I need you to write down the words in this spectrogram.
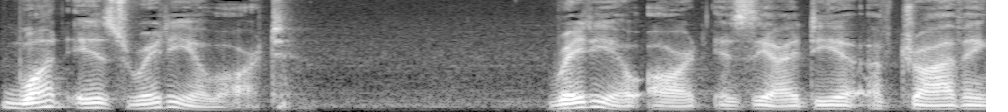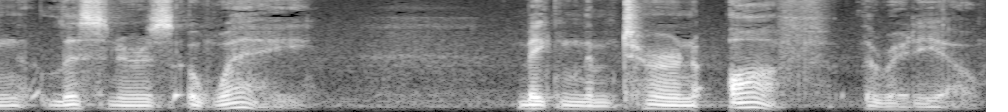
What is radio art? Radio art is the idea of driving listeners away, making them turn off the radio.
